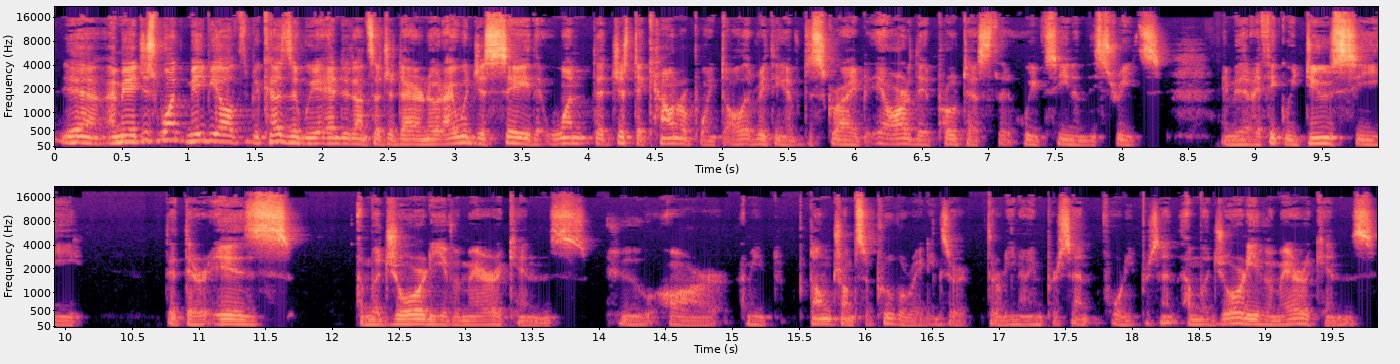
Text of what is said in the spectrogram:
yeah. I mean, I just want maybe I'll because we ended on such a dire note. I would just say that one that just a counterpoint to all everything I've described are the protests that we've seen in the streets. I mean, that I think we do see that there is a majority of Americans who are. I mean, Donald Trump's approval ratings are thirty nine percent, forty percent. A majority of Americans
